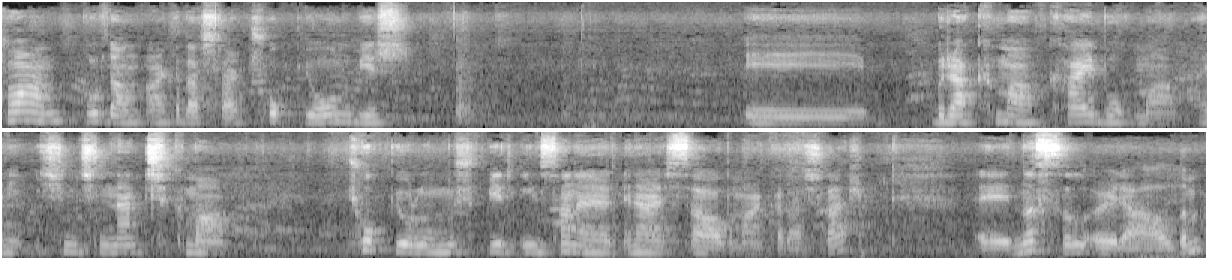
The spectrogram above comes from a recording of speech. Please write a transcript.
Şu an buradan arkadaşlar çok yoğun bir eee, bırakma, kaybolma, hani işin içinden çıkma, çok yorulmuş bir insan ener- enerjisi aldım arkadaşlar. Eee, nasıl öyle aldım?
